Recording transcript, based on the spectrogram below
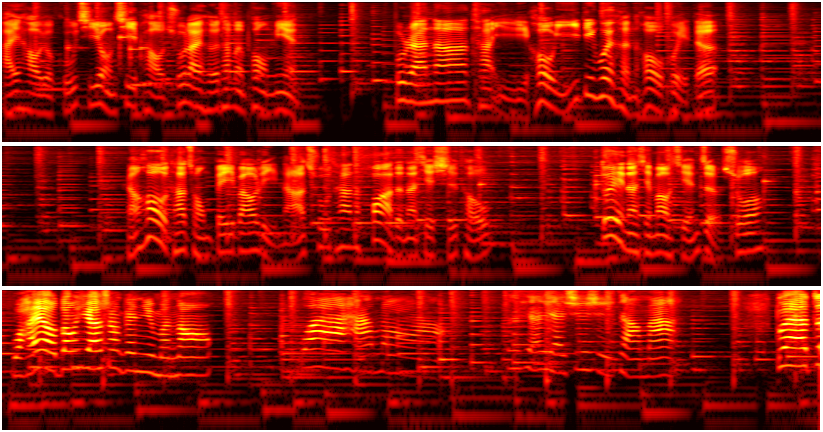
还好有鼓起勇气跑出来和他们碰面，不然呢，他以后一定会很后悔的。然后他从背包里拿出他画的那些石头，对那些冒险者说：“我还有东西要送给你们呢。哇，好美啊！这些也是石头吗？对啊，这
